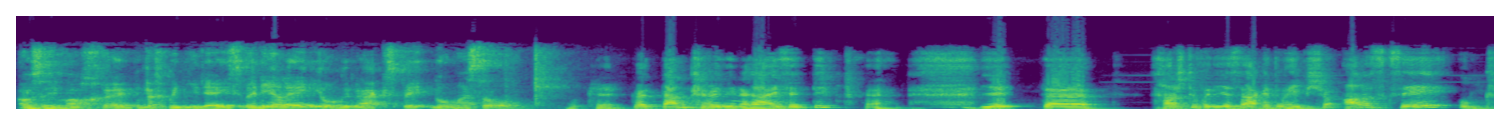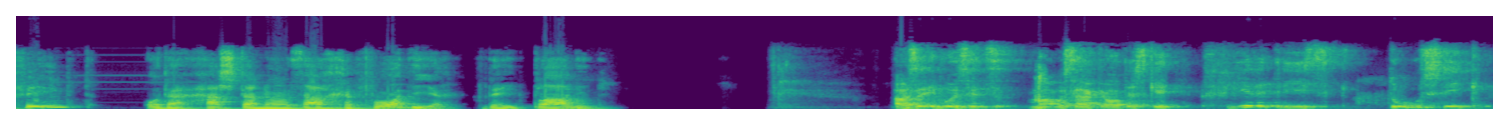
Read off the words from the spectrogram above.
Also ich mache eigentlich meine Reise, wenn ich alleine unterwegs bin, nur so. Okay, gut, danke für deinen Reisetipp. Jetzt äh, kannst du von dir sagen, du hast schon alles gesehen und gefilmt oder hast du da noch Sachen vor dir oder in Planung? Also ich muss jetzt mal sagen, oh, es gibt 34'000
